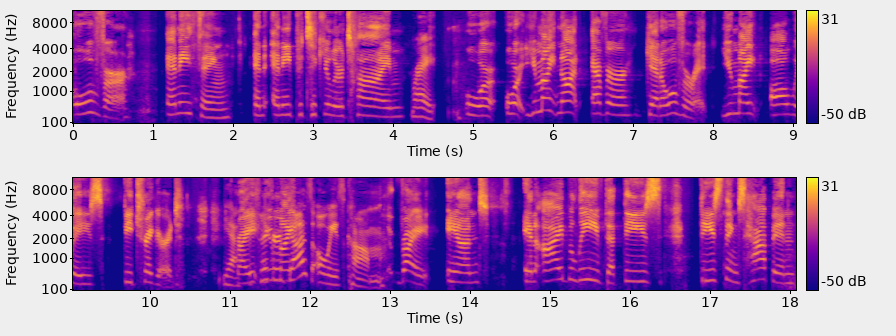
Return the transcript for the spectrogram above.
over anything in any particular time. Right. Or, or you might not ever get over it. You might always be triggered. Yeah, right. trigger might, does always come. Right, and and I believe that these these things happen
